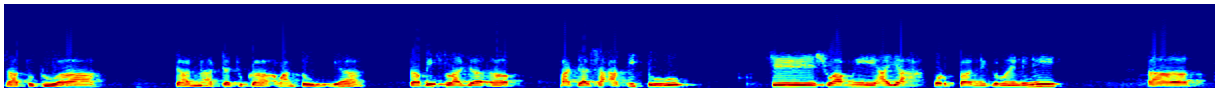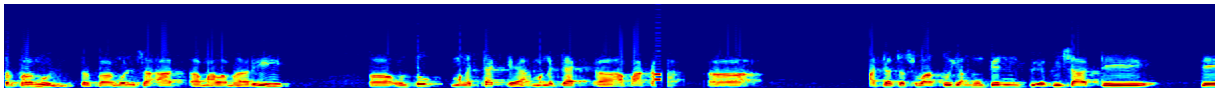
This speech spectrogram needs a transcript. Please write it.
satu dua, dan ada juga mantu ya. Tapi selanjutnya uh, pada saat itu si suami ayah korban ini uh, terbangun, terbangun saat uh, malam hari uh, untuk mengecek ya, mengecek uh, apakah uh, ada sesuatu yang mungkin bisa di, di,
